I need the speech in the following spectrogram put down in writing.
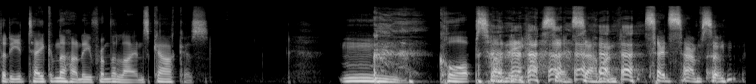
that he had taken the honey from the lion's carcass. Mmm, corpse honey, said Salmon, said Samson,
